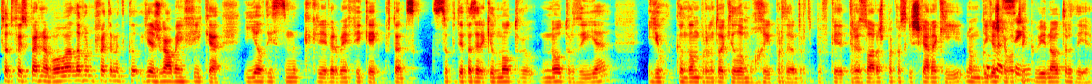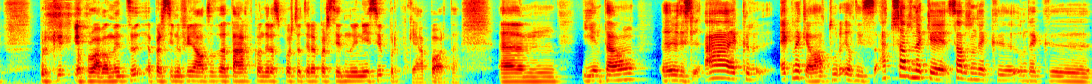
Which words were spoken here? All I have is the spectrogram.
portanto foi super na boa lembro-me perfeitamente que ia jogar o Benfica e ele disse-me que queria ver o Benfica e que portanto se, se eu podia fazer aquilo noutro, noutro dia e eu, quando ele me perguntou aquilo, eu morri por dentro. Tipo, eu fiquei 3 horas para conseguir chegar aqui. Não me digas Como que assim? eu vou ter assim? que vir no outro dia. Porque eu provavelmente apareci no final da tarde, quando era suposto eu ter aparecido no início, porque fiquei à porta. Um, e então eu disse-lhe: Ah, é que, é que naquela altura. Ele disse: Ah, tu sabes onde é que é? Sabes onde é que. Onde é que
